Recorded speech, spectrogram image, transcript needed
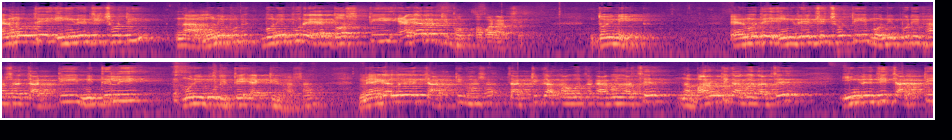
এর মধ্যে ইংরেজি ছটি, না, মণিপুরি, মণিপুরে দশটি, এগারোটি খবর আছে, দৈনিক। এর মধ্যে ইংরেজি ছটি, মণিপুরি ভাষা চারটি, মিথিলি, মণিপুরিতে একটি ভাষা, মেঘালয়ে চারটি ভাষা, চারটি কাগজ কাগজ আছে, না, বারোটি কাগজ আছে, ইংরেজি চারটি,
